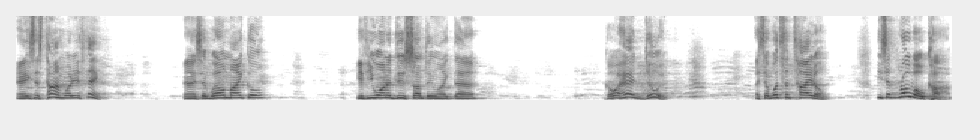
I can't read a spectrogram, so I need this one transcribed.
And he says, Tom, what do you think? And I said, Well, Michael, if you want to do something like that, go ahead and do it. I said, What's the title? He said Robocop.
